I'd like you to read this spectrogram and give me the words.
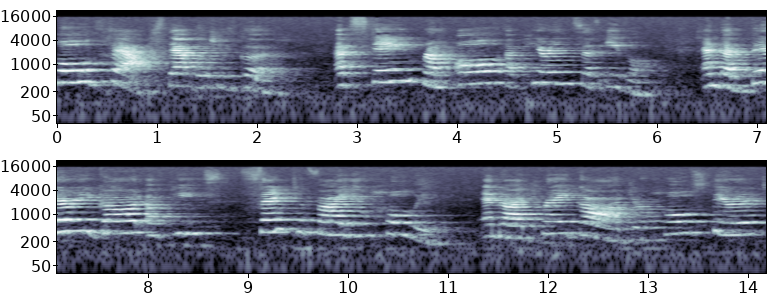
Hold fast that which is good. Abstain from all appearance of evil. And the very God of peace sanctify you wholly. And I pray God your whole spirit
